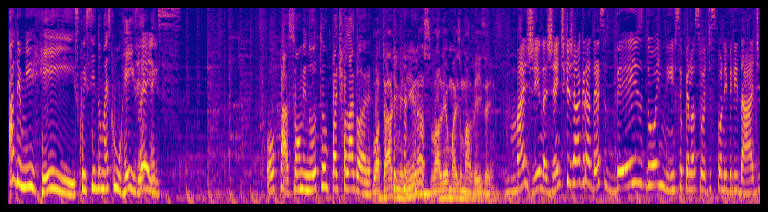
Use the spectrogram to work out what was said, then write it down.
Ademir Reis, conhecido mais como Reis, né? Reis. Opa, só um minuto, pode falar agora. Boa tarde, meninas. Valeu mais uma vez aí. Imagina, gente que já agradece desde o início pela sua disponibilidade.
